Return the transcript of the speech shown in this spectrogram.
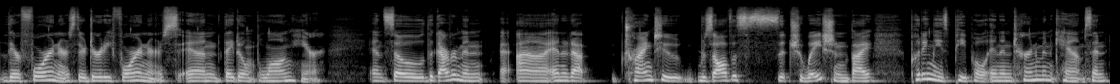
they're foreigners, they're dirty foreigners, and they don't belong here. And so the government uh, ended up trying to resolve the situation by putting these people in internment camps. And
